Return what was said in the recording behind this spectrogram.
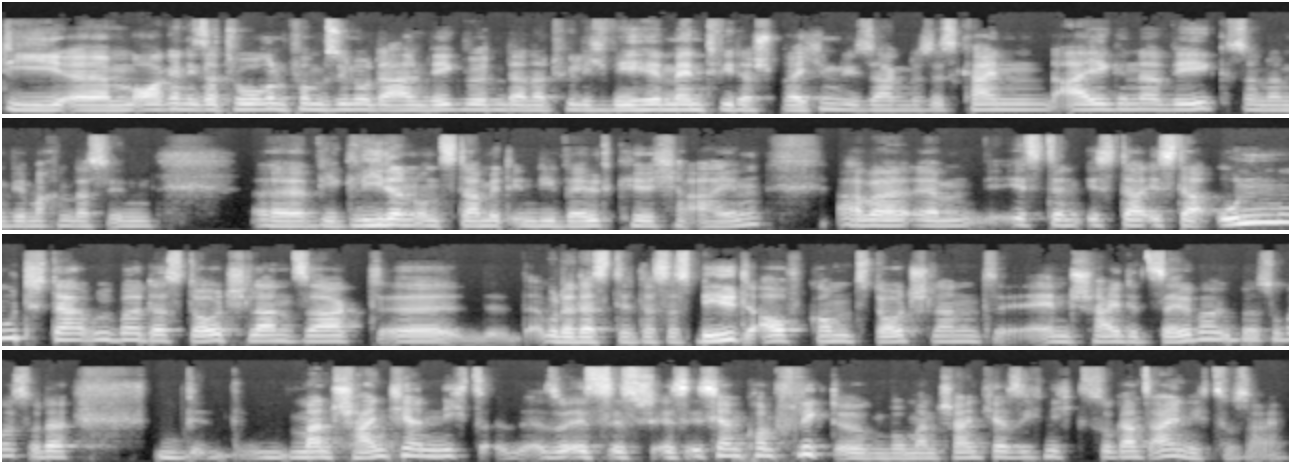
Die ähm, Organisatoren vom synodalen Weg würden da natürlich vehement widersprechen. Die sagen, das ist kein eigener Weg, sondern wir machen das in wir gliedern uns damit in die Weltkirche ein. Aber ähm, ist denn, ist da, ist da Unmut darüber, dass Deutschland sagt, äh, oder dass, dass das Bild aufkommt, Deutschland entscheidet selber über sowas? Oder man scheint ja nicht, also es ist, es ist ja ein Konflikt irgendwo, man scheint ja sich nicht so ganz einig zu sein.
